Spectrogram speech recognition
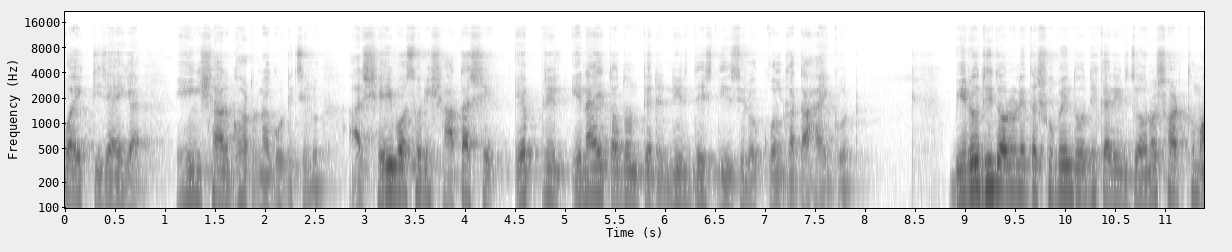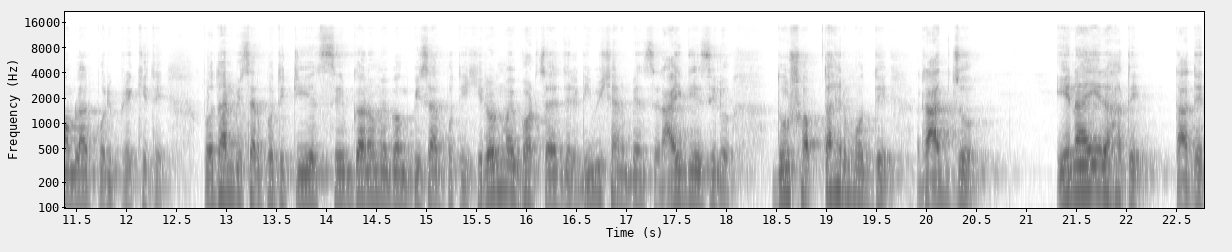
কয়েকটি জায়গায় হিংসার ঘটনা ঘটেছিল। আর সেই বছরই সাতাশে এপ্রিল এনআই তদন্তের নির্দেশ দিয়েছিল কলকাতা হাইকোর্ট। বিরোধী দলনেতা শুভেন্দু অধিকারীর জনস্বার্থ মামলার পরিপ্রেক্ষিতে প্রধান বিচারপতি টি এস শিবগানম এবং বিচারপতি হিরণময় ভট্টাচার্যের ডিভিশন বেঞ্চ রায় দিয়েছিল, দু সপ্তাহের মধ্যে রাজ্য এনআইএর হাতে তাদের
